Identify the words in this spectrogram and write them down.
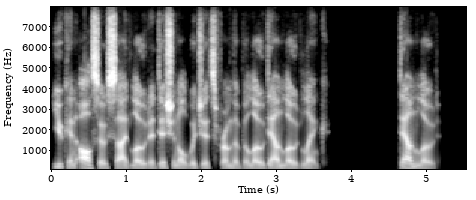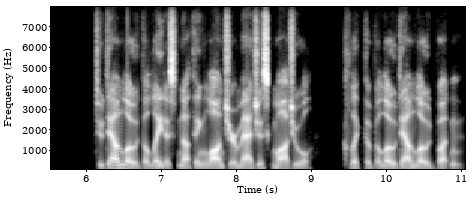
You can also sideload additional widgets from the below download link. Download. To download the latest Nothing Launcher Magisk module, click the below download button.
